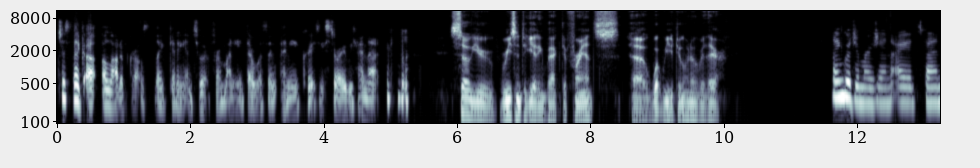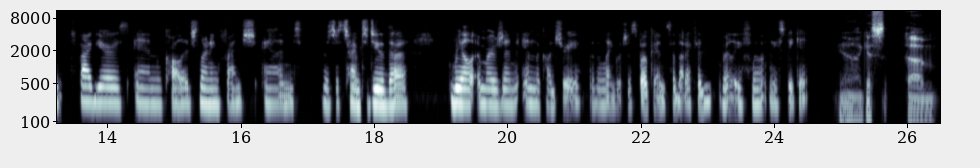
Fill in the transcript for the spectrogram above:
just like a, a, lot of girls, like getting into it for money. There wasn't any crazy story behind that. so, your reason to getting back to France, uh, what were you doing over there? Language immersion. I had spent five years in college learning French, and it was just time to do the real immersion in the country where the language is spoken so that I could really fluently speak it. Yeah, I guess um,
